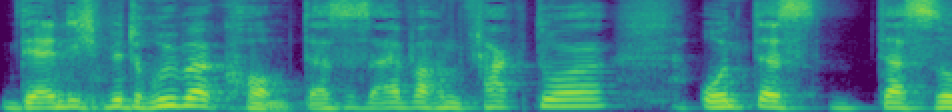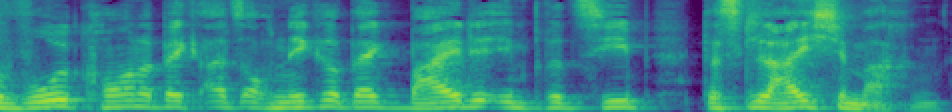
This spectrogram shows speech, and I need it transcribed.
der nicht mit rüberkommt. Das ist einfach ein Faktor. Und dass, dass sowohl Cornerback als auch Nickelback beide im Prinzip das Gleiche machen.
